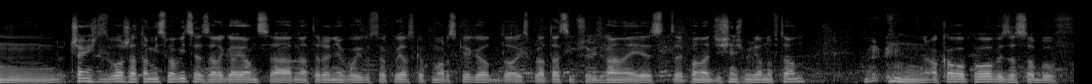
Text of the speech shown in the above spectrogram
Część złoża Tomisławice zalegająca na terenie województwa kujawsko-pomorskiego do eksploatacji przewidywane jest ponad 10 milionów ton. Około połowy zasobów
